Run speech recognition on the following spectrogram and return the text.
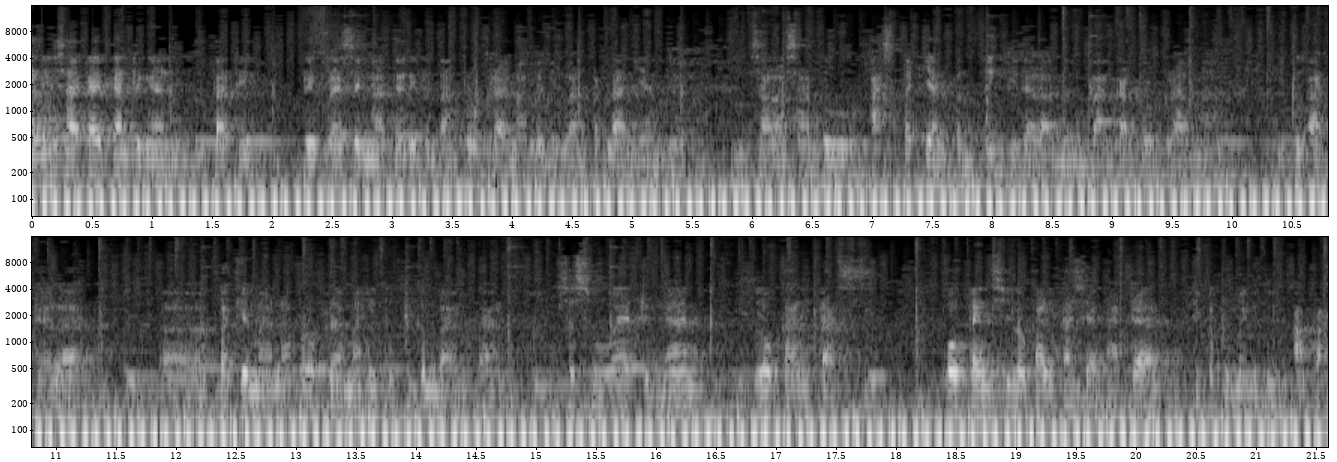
Pesan ini saya kaitkan dengan tadi refreshing materi tentang program penyuluhan pertanian. Ya salah satu aspek yang penting di dalam mengembangkan program itu adalah e, bagaimana program itu dikembangkan sesuai dengan lokalitas potensi lokalitas yang ada di Kebumen itu apa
